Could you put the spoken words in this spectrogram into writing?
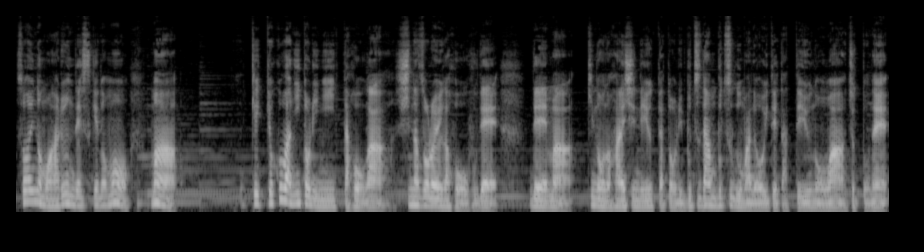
そういうのもあるんですけどもまあ結局はニトリに行った方が品揃えが豊富ででまあ昨日の配信で言った通り仏壇仏具まで置いてたっていうのはちょっとね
